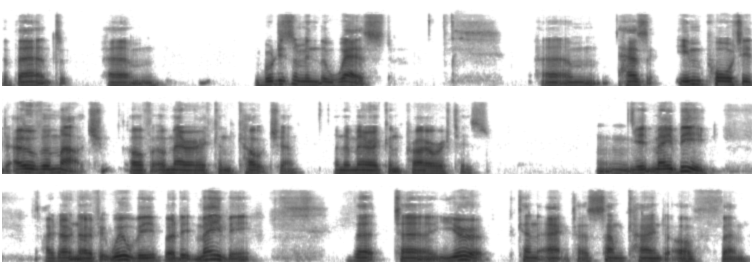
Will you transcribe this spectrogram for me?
that um, Buddhism in the West um, has imported over much of American culture and American priorities. Mm, it may be, I don't know if it will be, but it may be that uh, Europe can act as some kind of um,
